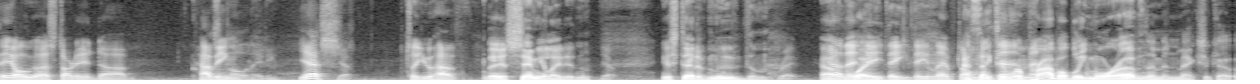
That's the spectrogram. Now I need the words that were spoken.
They all uh, started uh, having Pollinating. yes. Yep. So you have they assimilated them Yep. instead of moved them Right. Out yeah of the they, way. they, they they left. I think there were them and- probably more of them in Mexico.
